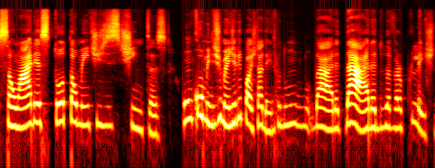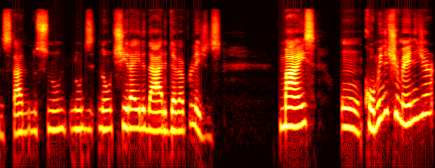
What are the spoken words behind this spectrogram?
são áreas totalmente distintas. Um community manager ele pode estar dentro do, da, área, da área do developer relations, tá? Isso não, não, não tira ele da área de developer relations. Mas um community manager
